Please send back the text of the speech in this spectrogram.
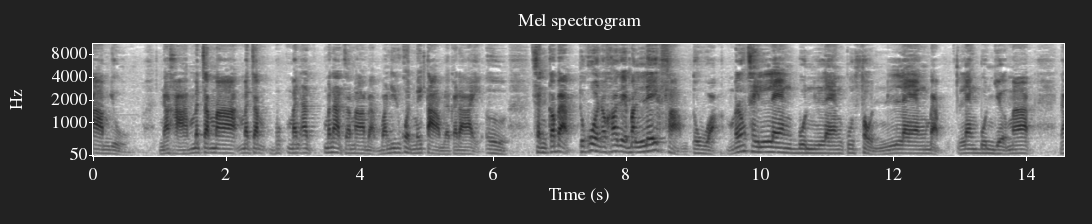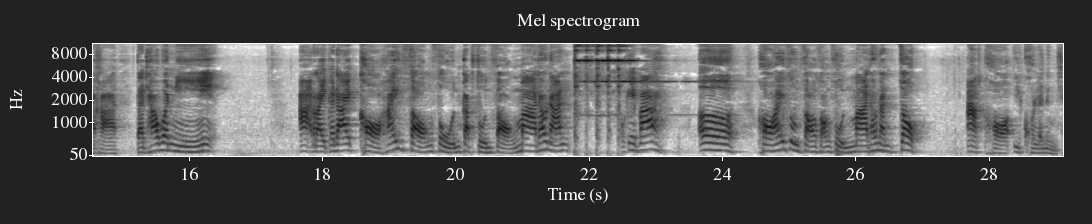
ตามอยู่ นะคะ มันจะมามันจะมันอาจมันอาจจะมาแบบวันที่ทุกคนไม่ตามแล้วก็ได้ เออ ฉันก็แบบทุกคนเอาเข้าใจบันเลขสามตัว มันต้องใช้แรงบุญแรงกุศล แรงแบบแรงบุญเยอะมากนะคะ แต่ถ้าวันนี้อะไรก็ได้ขอให้สองศูนย์กับศูนย์สองมาเท่านั้น โอเคปะเออ ขอให้ศูนย์สองสองศูนย์มาเท่านั้นจบอะขออีกคนละหนึ่งแช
